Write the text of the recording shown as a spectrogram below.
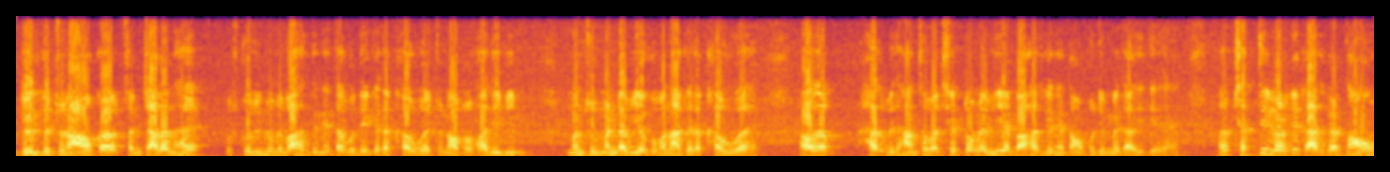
जो इनके चुनाव का संचालन है उसको भी उन्होंने बाहर के नेता को दे के रखा हुआ है, चुनाव प्रभारी भी मनसुख मंडाविया को बना के रखा हुआ है। और अब हर विधानसभा क्षेत्रों में भी ये बाहर के नेताओं को ज़िम्मेदारी दे रहे हैं। अब छत्तीसगढ़ के कार्यकर्ताओं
